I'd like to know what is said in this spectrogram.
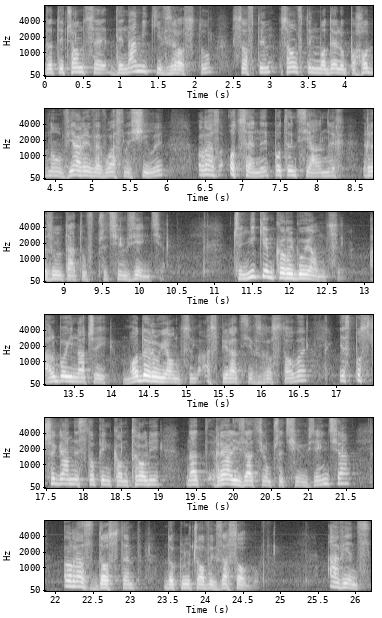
dotyczące dynamiki wzrostu są w, tym, są w tym modelu pochodną wiary we własne siły oraz oceny potencjalnych rezultatów przedsięwzięcia. Czynnikiem korygującym albo inaczej moderującym aspiracje wzrostowe jest postrzegany stopień kontroli nad realizacją przedsięwzięcia oraz dostęp do kluczowych zasobów, a więc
